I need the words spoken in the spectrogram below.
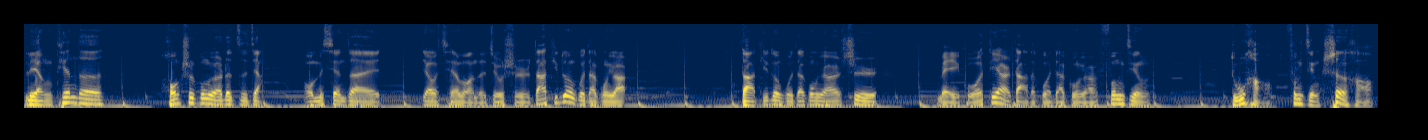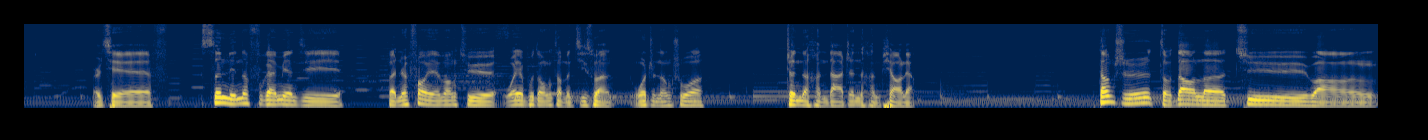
两天的黄石公园的自驾，我们现在要前往的就是大提顿国家公园。大提顿国家公园是美国第二大的国家公园，风景独好，风景甚好，而且森林的覆盖面积。反正放眼望去，我也不懂怎么计算，我只能说，真的很大，真的很漂亮。当时走到了去往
